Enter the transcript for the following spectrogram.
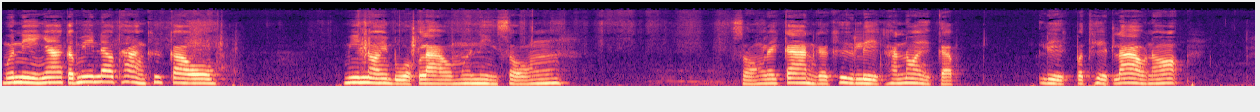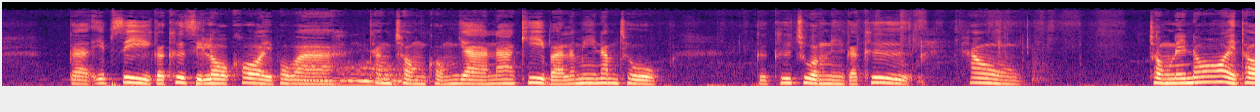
มือนี้ยาก็มีแนวทางคือเกามีหน่อยบวกลาวมือนี้สองสองรายการก็คือเหล็กฮาน้อยกับ เลขประเทศลาวเนาะกับเอฟซีก็คือสิรอคอย เพราะว่าทางช่องของยาหน้าขี้บารมีน้ำโชค ก็คือช่วงนี้ก็คือเฮาช่องน้อยๆทอ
